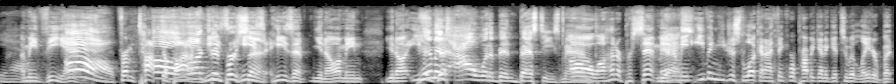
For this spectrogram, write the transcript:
Yeah. I mean the end Oh! from top to Oh, bottom. He's, 100%. he's he's a you know I mean you know even Him just and Al would have been besties, man. Oh, 100%, man. I mean, even you just look, and I think we're probably going to get to it later, but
